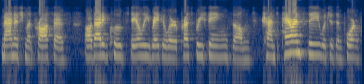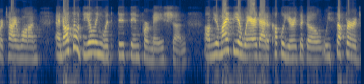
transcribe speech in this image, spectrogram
management process. Uh, that includes daily regular press briefings, um, transparency, which is important for Taiwan, and also dealing with disinformation. Um, you might be aware that a couple years ago we suffered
